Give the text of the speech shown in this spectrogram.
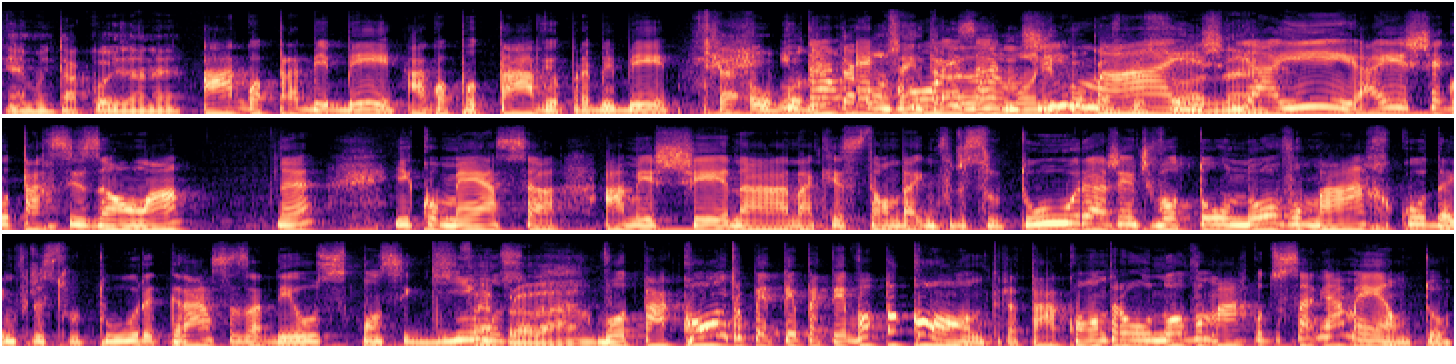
É muita coisa, né? água para beber, água potável para beber. O poder tá é concentrado na mão de poucas demais. pessoas, né? E aí, aí chega o Tarcisão lá, né? E começa a mexer na, na questão da infraestrutura. A gente votou o novo marco da infraestrutura, graças a Deus conseguimos votar contra o PT. O PT votou contra, tá? Contra o novo marco do saneamento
